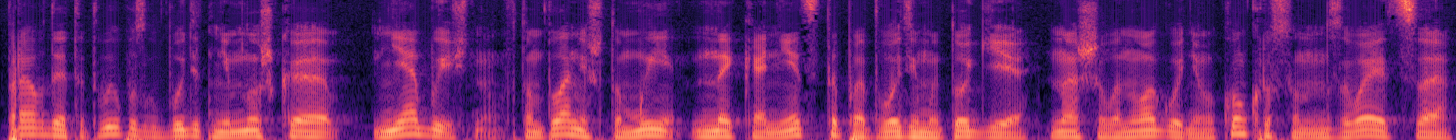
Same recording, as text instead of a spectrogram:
Правда, этот выпуск будет немножко необычным. В том плане, что мы наконец-то подводим итоги нашего новогоднего конкурса. Он называется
